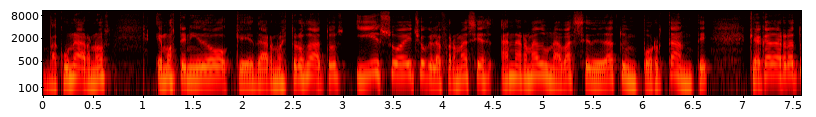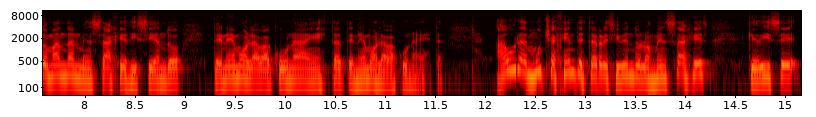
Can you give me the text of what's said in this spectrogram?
vacunarnos, hemos tenido que dar nuestros datos y eso ha hecho que las farmacias han armado una base de datos importante que a cada rato mandan mensajes diciendo tenemos la vacuna esta, tenemos la vacuna esta. Ahora mucha gente está recibiendo los mensajes que dice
